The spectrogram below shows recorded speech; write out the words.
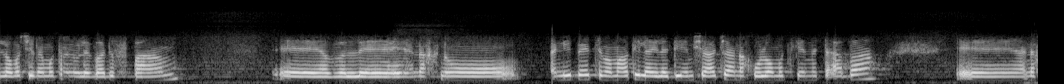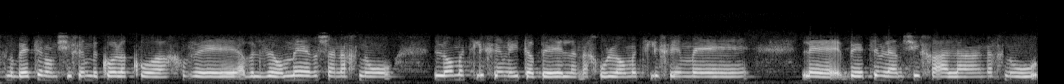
לא משאירים אותנו לבד אף פעם, uh, אבל uh, אנחנו... אני בעצם אמרתי לילדים שעד שאנחנו לא מוצאים את אבא, אה, אנחנו בעצם ממשיכים בכל הכוח, ו... אבל זה אומר שאנחנו לא מצליחים להתאבל, אנחנו לא מצליחים אה, בעצם להמשיך הלאה, אנחנו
